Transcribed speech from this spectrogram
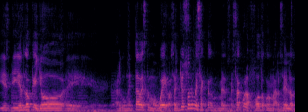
es, lo que yo eh, argumentaba, es como, güey, o sea, yo solo me, me, saco la foto con Marcelo,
